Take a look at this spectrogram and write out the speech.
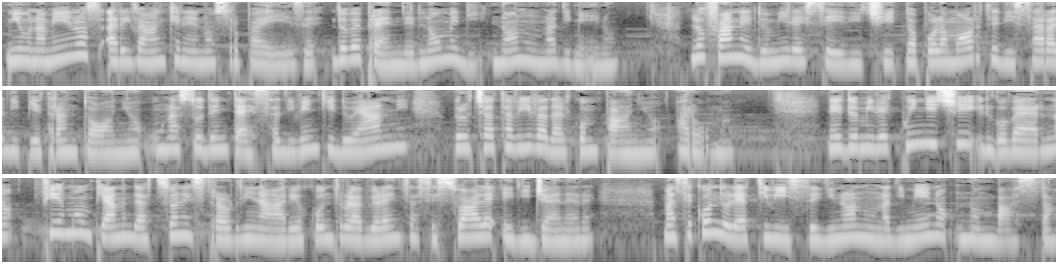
Ni una menos arriva anche nel nostro paese, dove prende il nome di Non una di meno. Lo fa nel 2016, dopo la morte di Sara di Pietrantonio, una studentessa di 22 anni bruciata viva dal compagno a Roma. Nel 2015 il governo firma un piano d'azione straordinario contro la violenza sessuale e di genere, ma secondo le attiviste di Non Una di Meno non basta.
